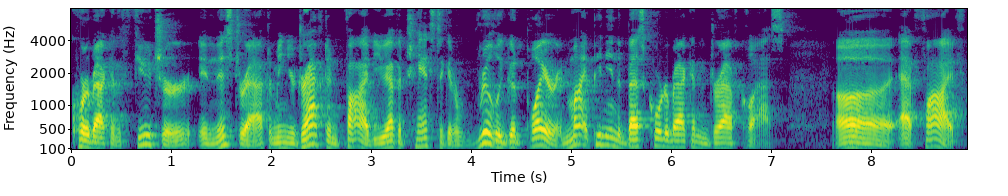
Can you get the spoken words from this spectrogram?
quarterback of the future in this draft. I mean, you're drafting five. You have a chance to get a really good player. In my opinion, the best quarterback in the draft class uh, at five.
